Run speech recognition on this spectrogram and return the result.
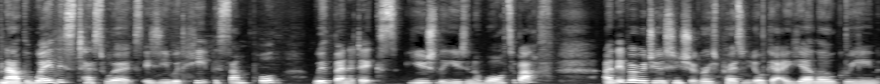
Now, the way this test works is you would heat the sample with Benedict's, usually using a water bath. And if a reducing sugar is present, you'll get a yellow, green,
